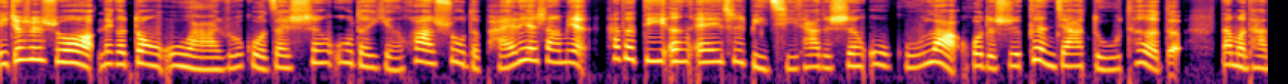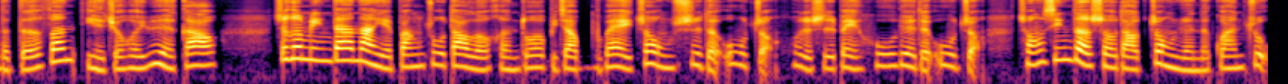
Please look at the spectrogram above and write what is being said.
也就是说，那个动物啊，如果在生物的演化树的排列上面，它的 DNA 是比其他的生物古老或者是更加独特的，那么它的得分也就会越高。这个名单呢，也帮助到了很多比较不被重视的物种，或者是被忽略的物种，重新的受到众人的关注。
